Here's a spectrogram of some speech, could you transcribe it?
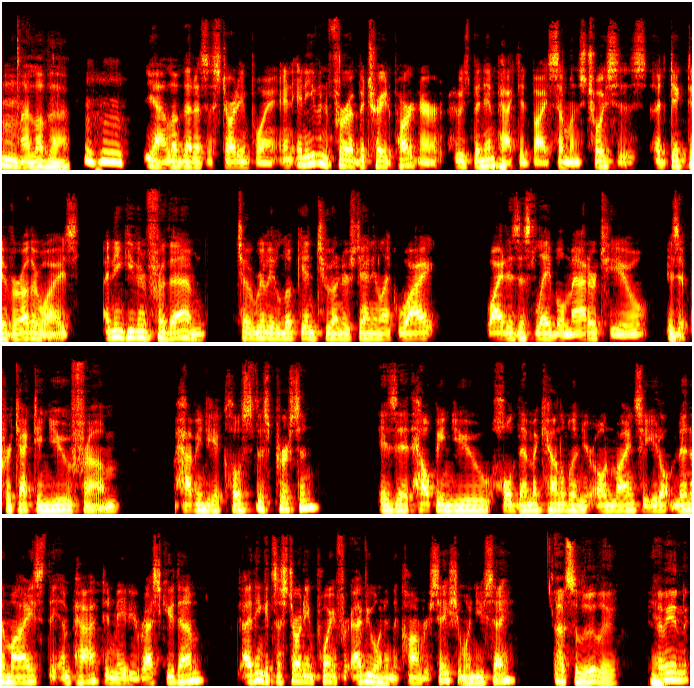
Mm, I love that. Mm-hmm. Yeah, I love that as a starting point. And, and even for a betrayed partner who's been impacted by someone's choices, addictive or otherwise, I think even for them to really look into understanding like why why does this label matter to you? Is it protecting you from having to get close to this person? Is it helping you hold them accountable in your own mind so you don't minimize the impact and maybe rescue them? I think it's a starting point for everyone in the conversation when you say. Absolutely. Yeah. I mean,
